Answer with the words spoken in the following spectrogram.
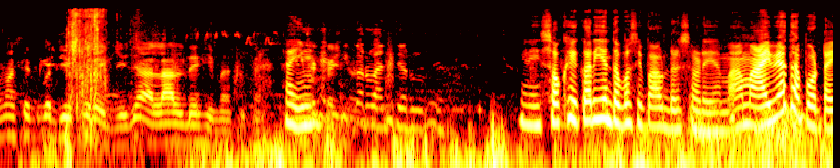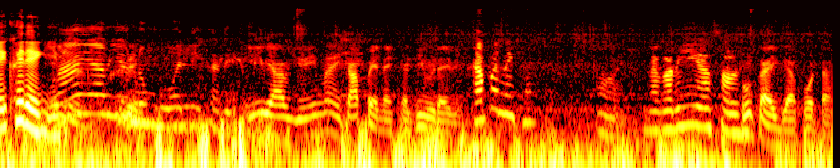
આમાંથી તો બધી ફેરાઈ ગઈ. જા લાલ દેહીમાંથી હા એમ. કરવાની જરૂર છે. એની સોખી કરીએ ને તો પછી પાવડર સડે એમ. આમાં આવ્યા હતા પોટા એ ખરી ગયું. આ આવી લીંબુ ઓલી ખાલી ઈ આવજો એમાંય કાપે નાખ્યા જીવડાવી. કાપા નહીં ખા નગર ઈ અસલ ફૂકાઈ ગયા પોટા.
